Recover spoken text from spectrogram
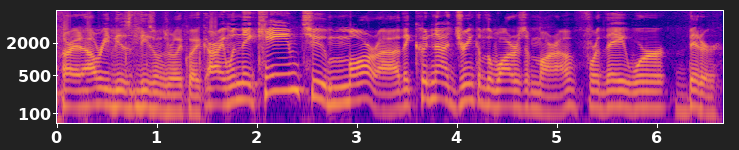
All right, I'll read these, these ones really quick. All right, when they came to Marah, they could not drink of the waters of Marah, for they were bitter.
